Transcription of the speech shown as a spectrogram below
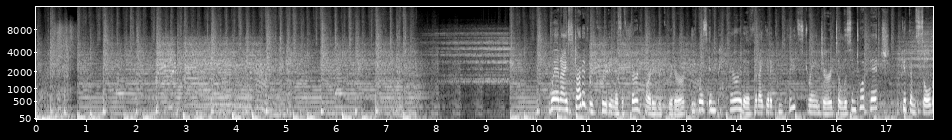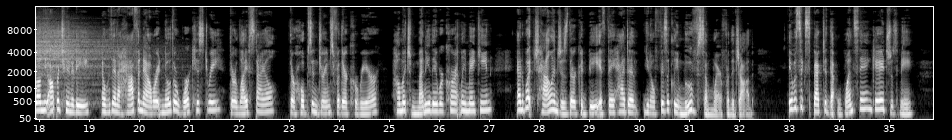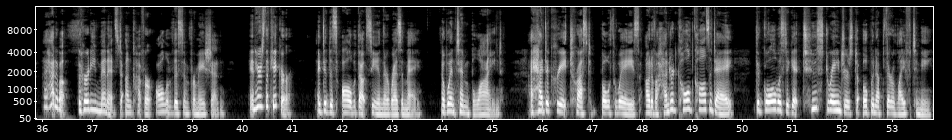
When I started recruiting as a third party recruiter, it was imperative that I get a complete stranger to listen to a pitch, get them sold on the opportunity, and within a half an hour know their work history, their lifestyle, their hopes and dreams for their career, how much money they were currently making, and what challenges there could be if they had to, you know, physically move somewhere for the job. It was expected that once they engaged with me, I had about 30 minutes to uncover all of this information. And here's the kicker I did this all without seeing their resume. I went in blind. I had to create trust both ways. Out of a 100 cold calls a day, the goal was to get two strangers to open up their life to me.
